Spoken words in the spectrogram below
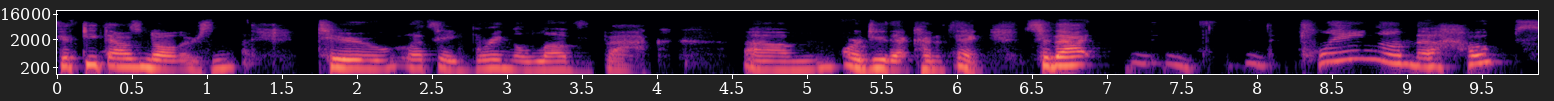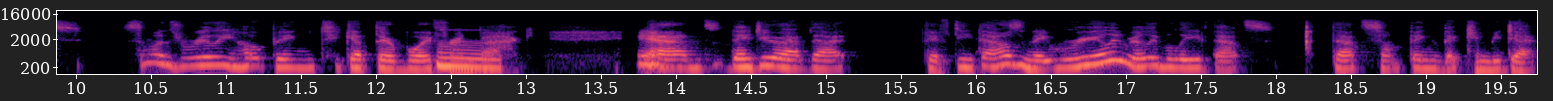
fifty thousand dollars to let's say bring a love back, um, or do that kind of thing. So that playing on the hopes, someone's really hoping to get their boyfriend mm. back, and they do have that fifty thousand. They really, really believe that's that's something that can be done.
